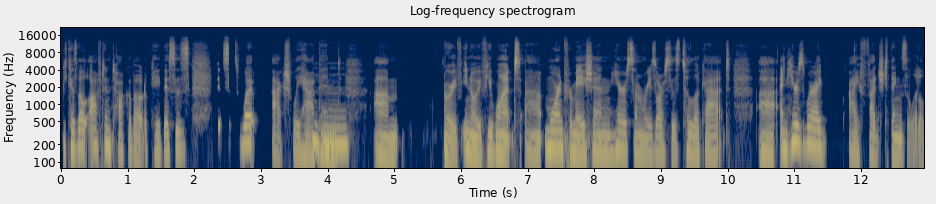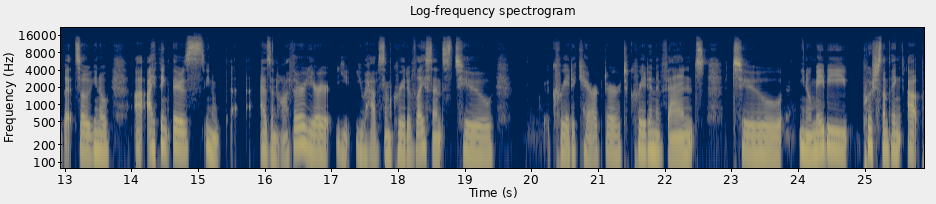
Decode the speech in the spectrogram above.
because they'll often talk about okay this is this is what actually happened. Mm-hmm. Um, or if you know if you want uh, more information here are some resources to look at uh, and here's where i i fudged things a little bit so you know I, I think there's you know as an author you're you, you have some creative license to create a character to create an event to you know maybe push something up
